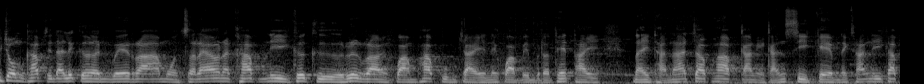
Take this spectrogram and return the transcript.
ผู้ชมครับเสียดายเหลือเกินเวลาหมดซะแล้วนะครับ นี่ก็คือเรื่องราวแห่งความภาคภูมิใจในความเป็นประเทศไทย ในฐานะเจ้าภาพการแข่งขันซีเกมในครั้งนี้ครับ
